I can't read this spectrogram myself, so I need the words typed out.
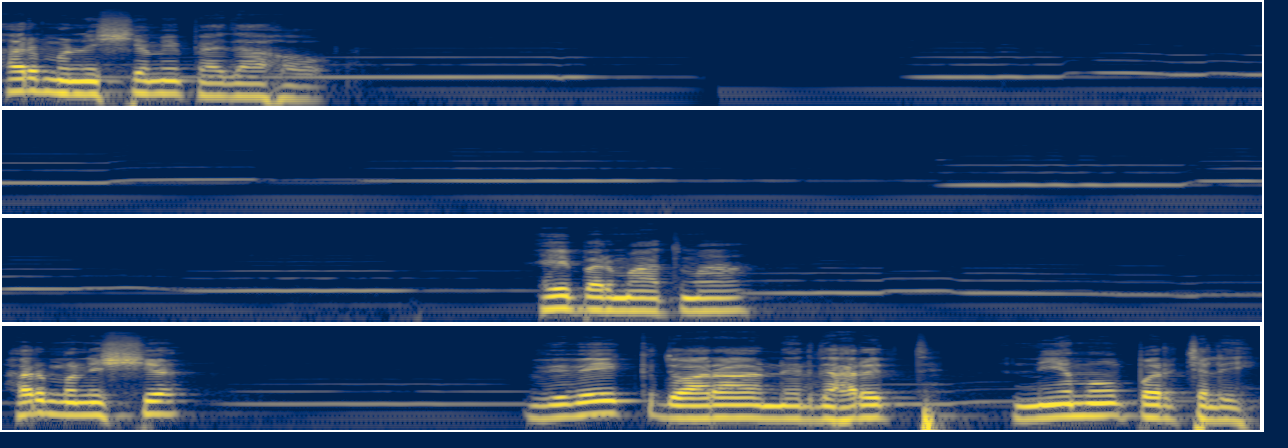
हर मनुष्य में पैदा हो। हे परमात्मा, हर मनुष्य विवेक द्वारा निर्धारित नियमों पर चले।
